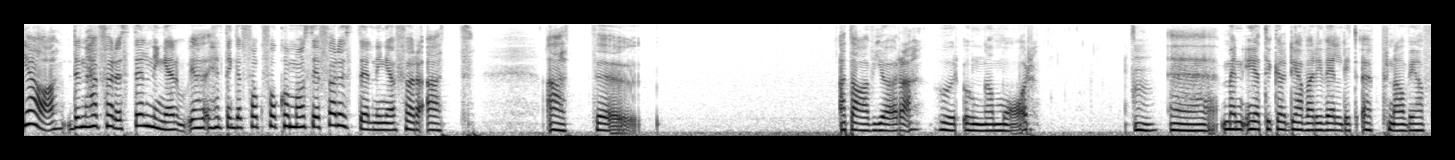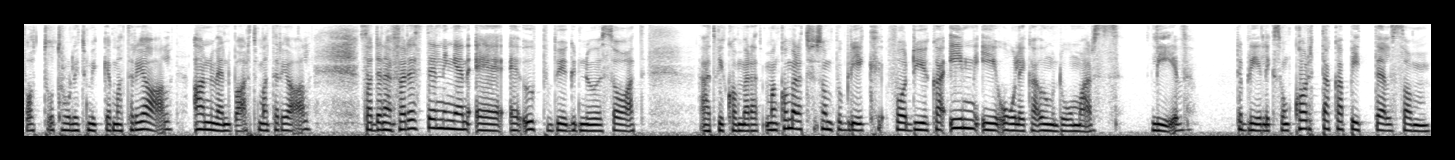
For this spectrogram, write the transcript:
ja, den här föreställningen, helt enkelt folk får komma och se föreställningen för att, att, uh, att avgöra hur unga mår. Mm. Uh, men jag tycker att de har varit väldigt öppna och vi har fått otroligt mycket material, användbart material. Så den här föreställningen är, är uppbyggd nu så att att vi kommer att, man kommer att som publik få dyka in i olika ungdomars liv. Det blir liksom korta kapitel som,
